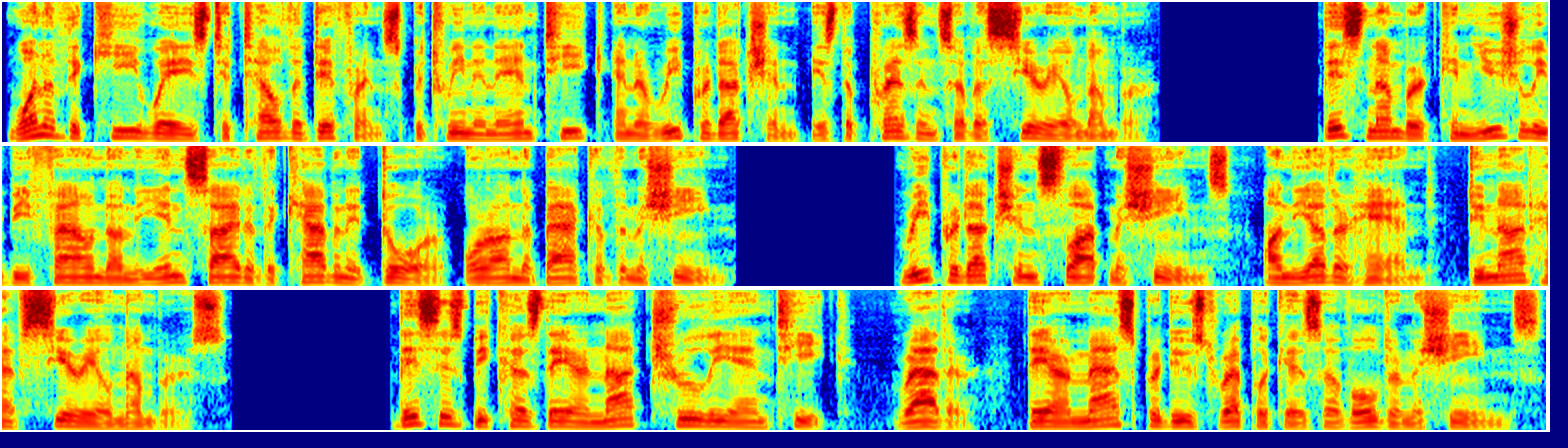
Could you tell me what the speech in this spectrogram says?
One of the key ways to tell the difference between an antique and a reproduction is the presence of a serial number. This number can usually be found on the inside of the cabinet door or on the back of the machine. Reproduction slot machines, on the other hand, do not have serial numbers. This is because they are not truly antique, rather, they are mass-produced replicas of older machines.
